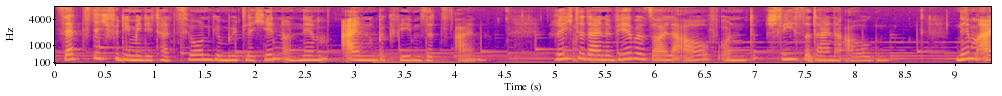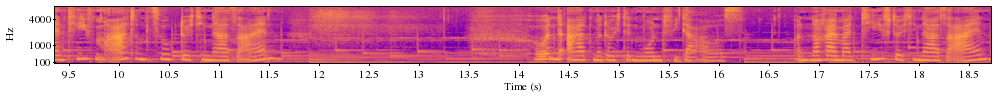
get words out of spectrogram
Setz dich für die Meditation gemütlich hin und nimm einen bequemen Sitz ein. Richte deine Wirbelsäule auf und schließe deine Augen. Nimm einen tiefen Atemzug durch die Nase ein und atme durch den Mund wieder aus. Und noch einmal tief durch die Nase ein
